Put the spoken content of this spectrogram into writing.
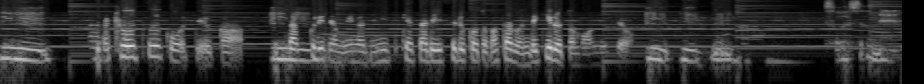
うん。なんか共通項っていうか、うん。ざっくりでもいいので見つけたりすることが多分できると思うんですよ。うんうんうん。そうですよね。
